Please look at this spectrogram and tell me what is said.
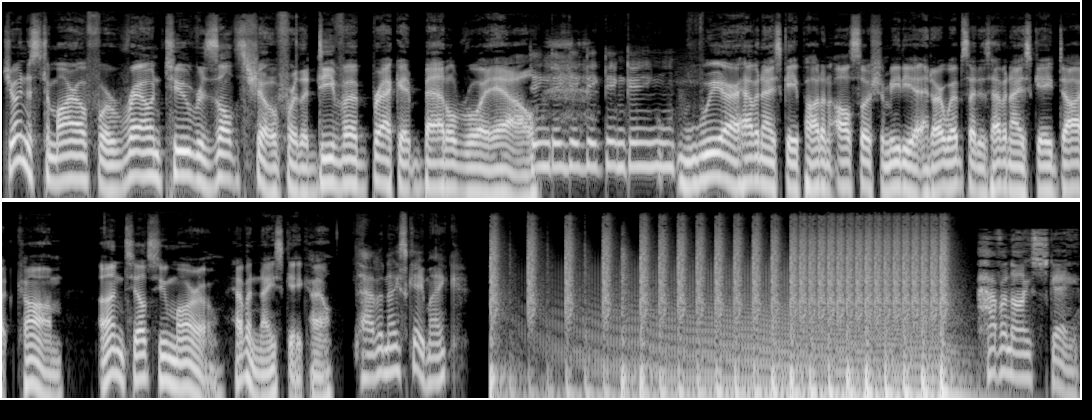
Join us tomorrow for round two results show for the Diva Bracket Battle Royale. Ding ding ding ding ding ding. We are Have a Nice Gay Pod on all social media, and our website is haveanicegay.com. Until tomorrow, have a nice gay, Kyle. Have a nice day, Mike. Have a nice gay.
